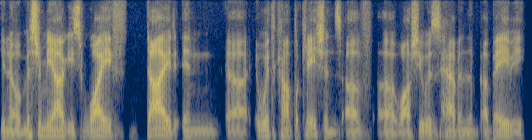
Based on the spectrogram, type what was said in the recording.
you know mr miyagi's wife died in uh, with complications of uh, while she was having the, a baby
